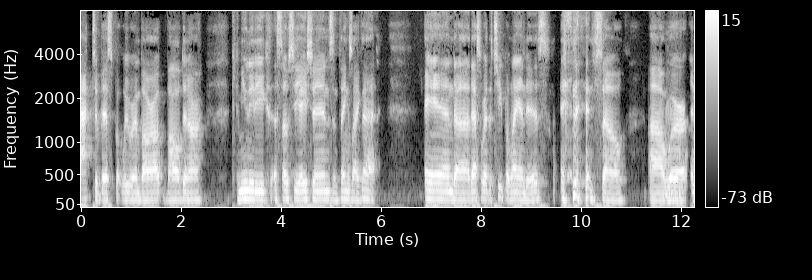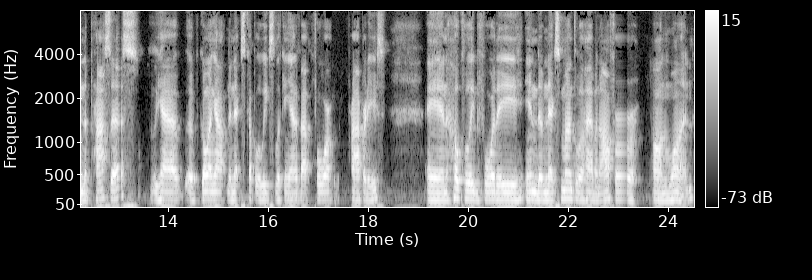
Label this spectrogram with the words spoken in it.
activists, but we were involved in our community associations and things like that. And uh, that's where the cheaper land is. and, so uh, we're in the process. We have of going out in the next couple of weeks, looking at about four properties, and hopefully before the end of next month, we'll have an offer on one.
